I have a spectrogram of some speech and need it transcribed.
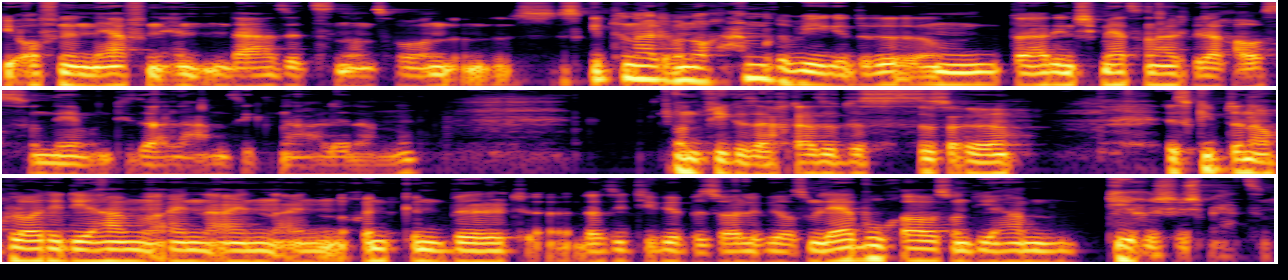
die offenen Nervenenden da sitzen und so. Und, und es, es, gibt dann halt immer noch andere Wege, um da den Schmerz dann halt wieder rauszunehmen und diese Alarmsignale dann. Ne? Und wie gesagt, also das ist, äh, es gibt dann auch Leute, die haben ein, ein, ein Röntgenbild, äh, da sieht die Wirbelsäule wie aus dem Lehrbuch aus und die haben tierische Schmerzen.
